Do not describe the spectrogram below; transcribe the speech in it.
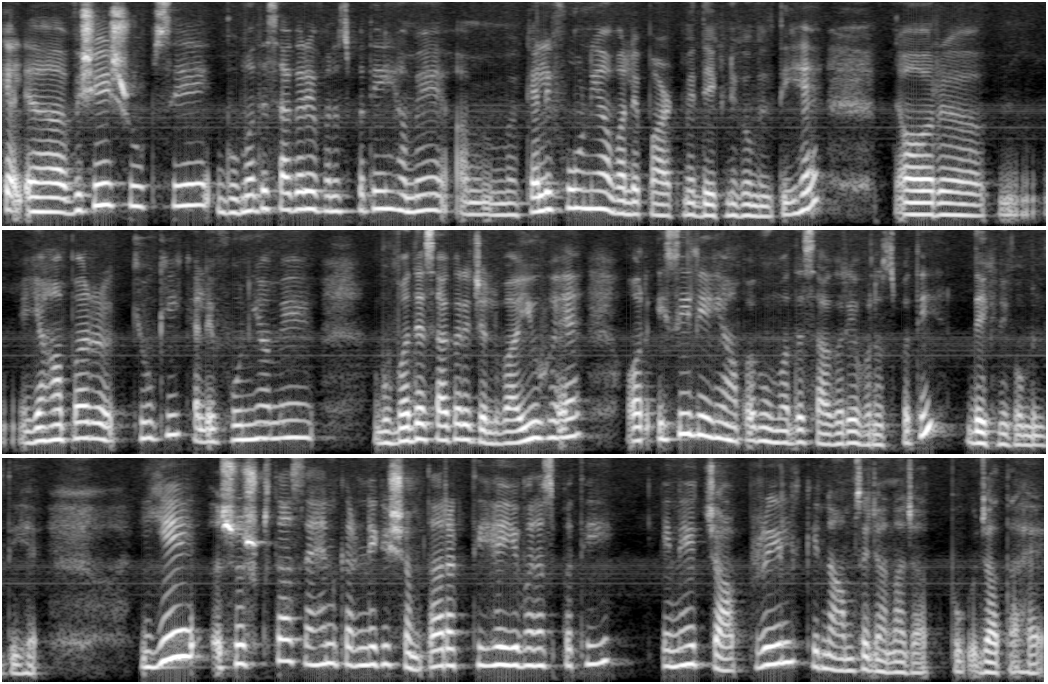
विशेष रूप से भूमध्य सागरीय वनस्पति हमें कैलिफ़ोर्निया वाले पार्ट में देखने को मिलती है। और यहाँ पर क्योंकि कैलिफ़ोर्निया में भूमध्य सागरीय जलवायु है और इसीलिए यहाँ पर भूमध्य सागरीय वनस्पति देखने को मिलती है। ये शुष्कता सहन करने की क्षमता रखती है ये वनस्पति। इन्हें चापरेल के नाम से जाना जा, जाता है।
